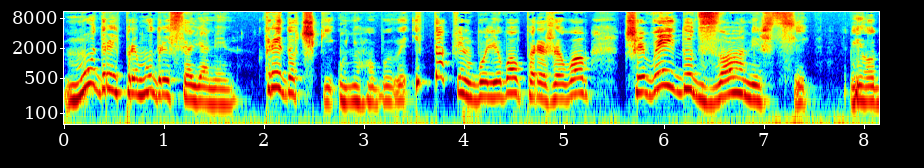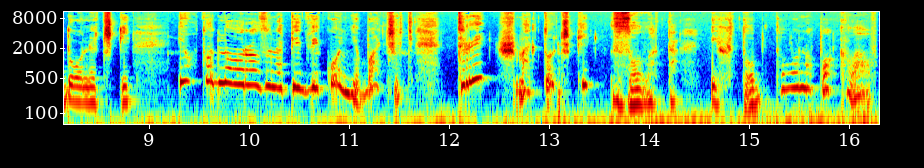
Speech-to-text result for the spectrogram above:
мудрий премудрий селянин. Три дочки у нього були. І так він болівав, переживав, чи вийдуть заміж ці його донечки. І от одного разу на підвіконні бачить три шматочки золота. І хто б то воно поклав?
